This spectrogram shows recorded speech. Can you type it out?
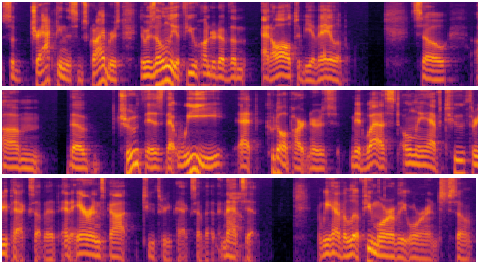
subtracting the subscribers, there was only a few hundred of them at all to be available. So um, the truth is that we at Coudal Partners Midwest only have two three packs of it, and Aaron's got two three packs of it, and that's wow. it. And we have a, little, a few more of the orange. So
